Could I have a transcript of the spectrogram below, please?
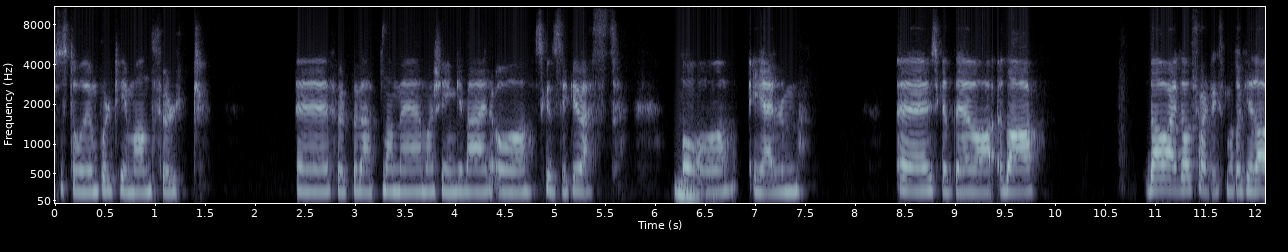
så sto det jo en politimann fullt, uh, fullt bevæpna med maskingevær og skuddsikker vest Mm. og hjelm. Uh, jeg husker at det var Da, da, var jeg, da følte jeg liksom at ok, da,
